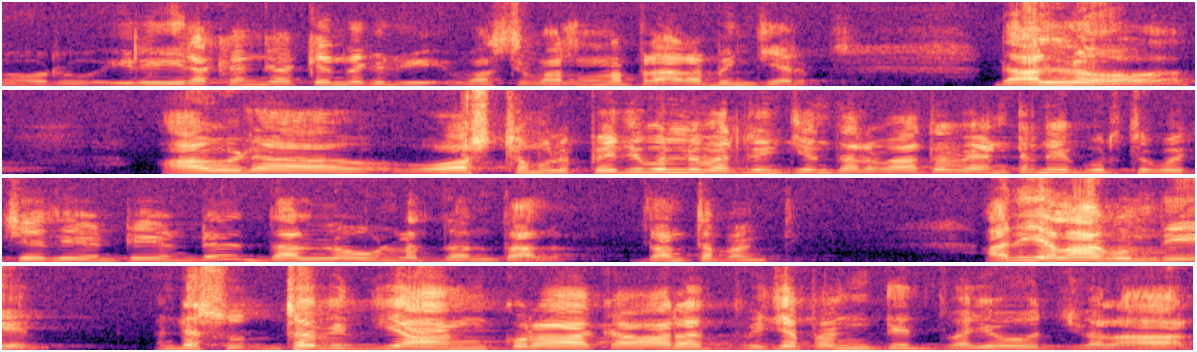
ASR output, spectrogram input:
నోరు ఇలా ఈ రకంగా కిందకి వర్ణన ప్రారంభించారు. దానిలో ఆవిడ ఓష్టములు పెదవుల్ని వర్ణించిన తర్వాత వెంటనే గుర్తుకొచ్చేది ఏంటి అంటే దానిలో ఉన్న దంతాలు దంతపంక్తి. అది ఎలాగుంది అంటే శుద్ధ విద్యాంకురాకార ద్విజపంక్తి ద్వయోజ్వలాన్.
